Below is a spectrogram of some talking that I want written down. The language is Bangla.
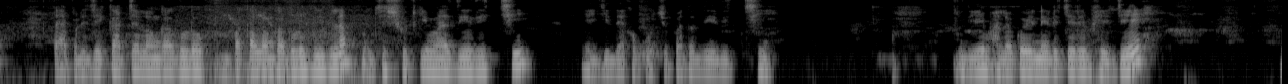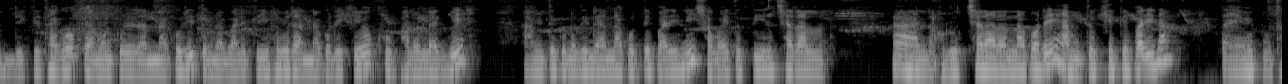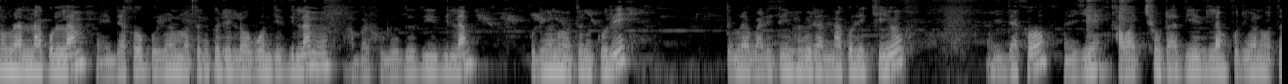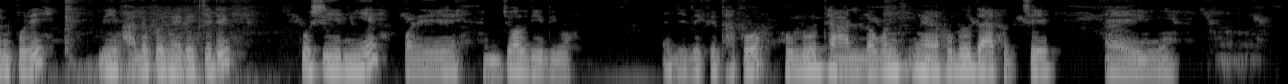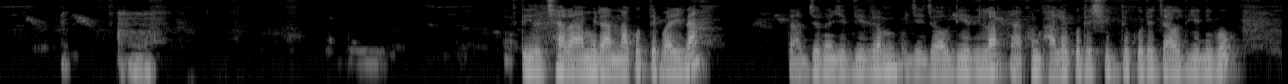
তারপরে যে কাঁচা লঙ্কাগুলো, পাকা লঙ্কাগুলো দিয়ে দিলাম, এই যে শুটকি মাছ দিয়ে দিচ্ছি, এই যে দেখো কচু পাতা দিয়ে দিচ্ছি। দিয়ে ভালো করে নেড়ে চেড়ে ভেজে দেখতে থাকো কেমন করে রান্না করি। তোমরা বাড়িতে এইভাবে রান্না করে খেও খুব ভালো লাগবে। আমি তো কোনো দিন রান্না করতে পারিনি, সবাই তো তেল ছাড়া হ্যাঁ হলুদ ছাড়া রান্না করে, আমি তো খেতে পারি না। তাই আমি প্রথম রান্না করলাম। এই দেখো, পরিমাণ মতন করে লবণ দিয়ে দিলাম, আবার হলুদও দিয়ে দিলাম। পরিমাণ মতন করে তোমরা বাড়িতে এইভাবে রান্না করে খেও এই দেখো, এই যে খাবার ছোটা দিয়ে দিলাম পরিমাণ মতন করে। দিয়ে ভালো করে নেড়ে চেড়ে কষিয়ে নিয়ে পরে জল দিয়ে দিব। এই যে দেখতে থাকো, হলুদ আর লবণ, হলুদ আর হচ্ছে এই তেল ছাড়া আমি রান্না করতে পারি না। তার জন্য যে দিয়ে দিলাম যে জল দিয়ে দিলাম। এখন ভালো করে সিদ্ধ করে জাল দিয়ে নিব।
